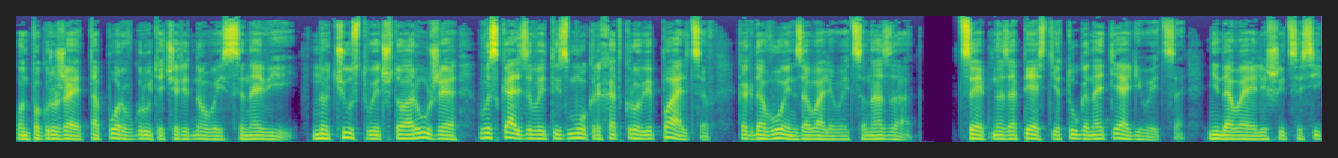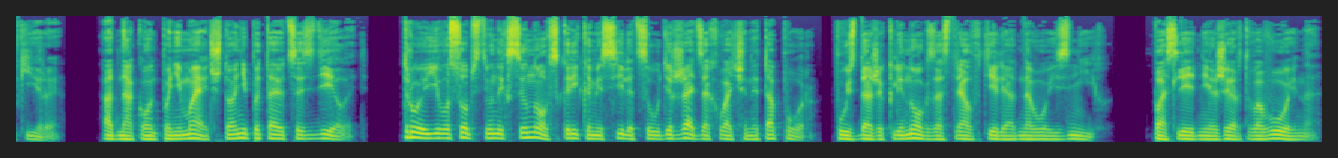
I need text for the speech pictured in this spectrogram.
Он погружает топор в грудь очередного из сыновей, но чувствует, что оружие выскальзывает из мокрых от крови пальцев, когда воин заваливается назад. Цепь на запястье туго натягивается, не давая лишиться секиры. Однако он понимает, что они пытаются сделать. Трое его собственных сынов с криками силятся удержать захваченный топор. Пусть даже клинок застрял в теле одного из них. Последняя жертва воина,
